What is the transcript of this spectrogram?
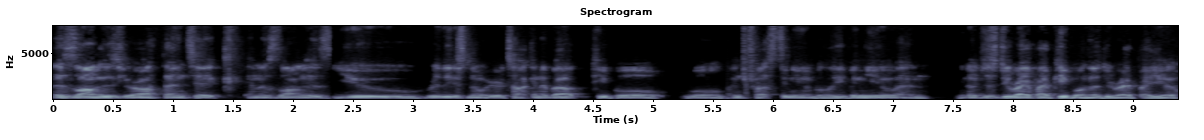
as long as you're authentic and as long as you really just know what you're talking about, people will entrust in you and believe in you and, you know, just do right by people and they'll do right by you.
